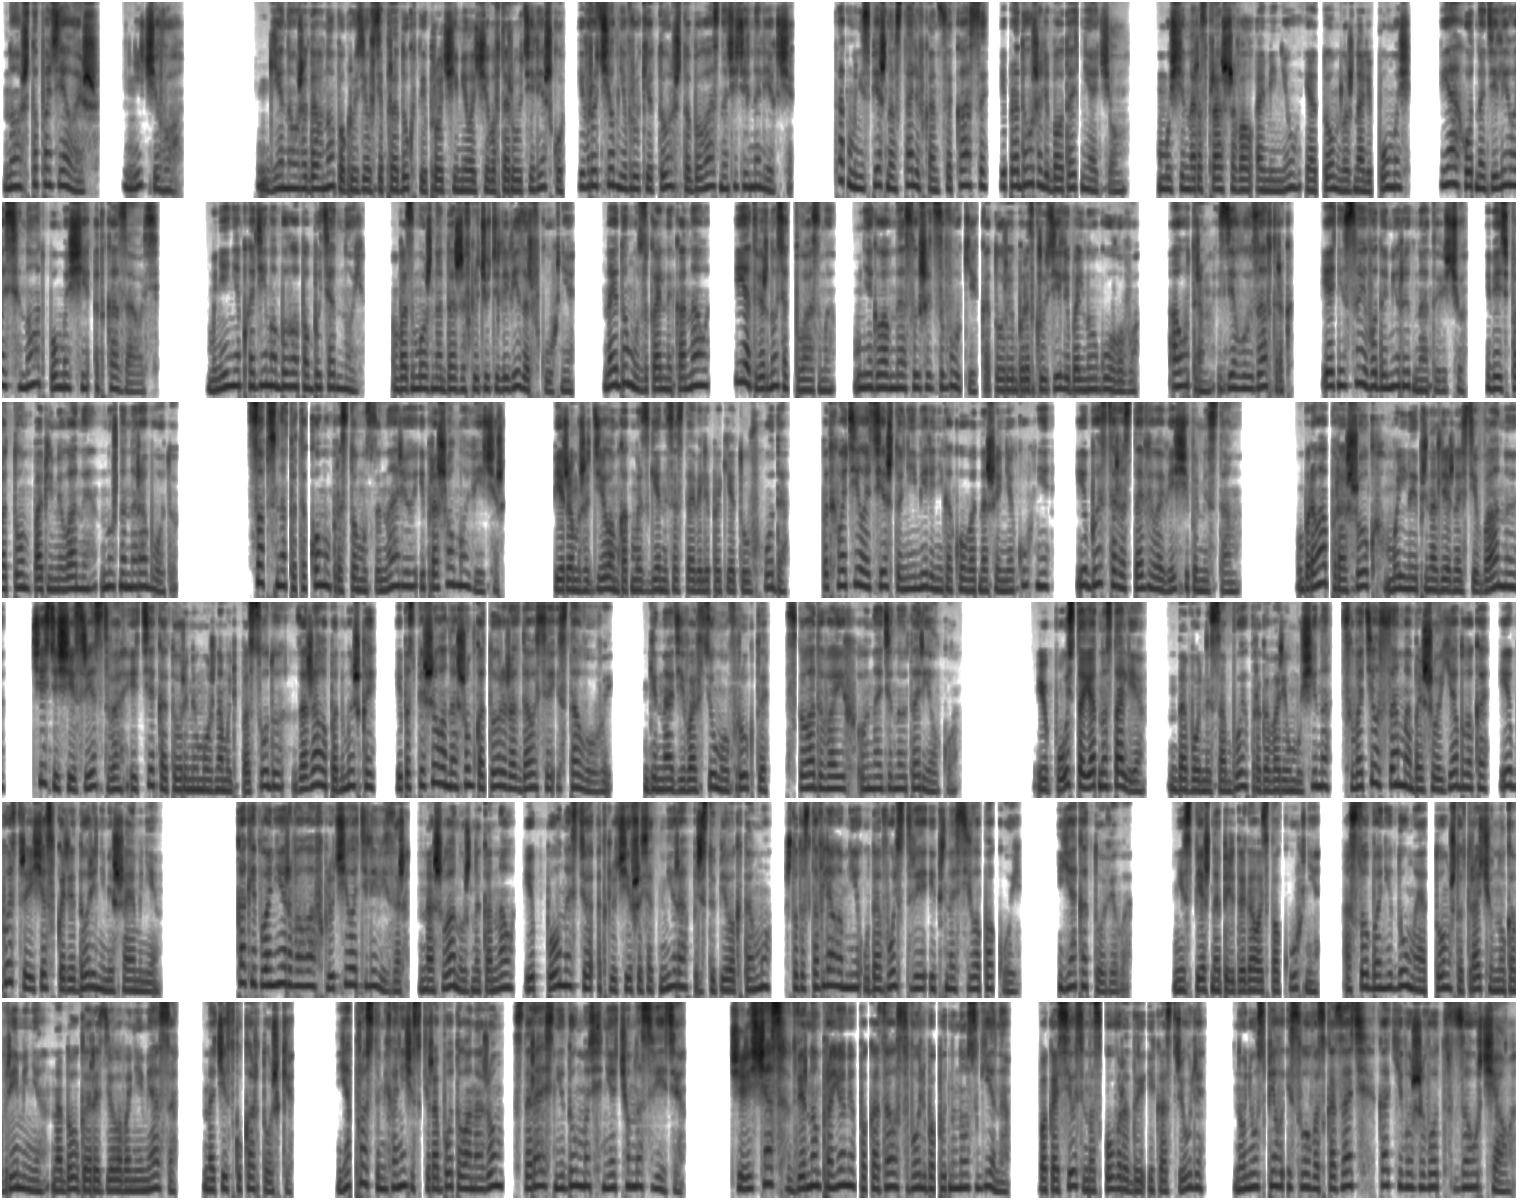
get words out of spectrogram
Но что поделаешь? Ничего. Гена уже давно погрузил все продукты и прочие мелочи во вторую тележку и вручил мне в руки то, что было значительно легче. Так мы неспешно встали в конце кассы и продолжили болтать ни о чем. Мужчина расспрашивал о меню и о том, нужна ли помощь. Я охотно делилась, но от помощи отказалась. Мне необходимо было побыть одной. Возможно, даже включу телевизор в кухне, найду музыкальный канал и отвернусь от плазмы. Мне главное слышать звуки, которые бы разгрузили больную голову. А утром сделаю завтрак и отнесу его до Мира Игнатовичу, ведь потом папе Миланы нужно на работу. Собственно, по такому простому сценарию и прошел мой вечер. Первым же делом, как мы с Геной составили пакеты у входа, подхватила те, что не имели никакого отношения к кухне, и быстро расставила вещи по местам. Убрала порошок, мыльные принадлежности в ванную Чистящие средства и те, которыми можно мыть посуду, зажала под мышкой и поспешила на шум, который раздался из столовой. Геннадий вовсю мыл фрукты, складывая их в найденную тарелку. «И пусть стоят на столе», — довольный собой проговорил мужчина, схватил самое большое яблоко и быстро исчез в коридоре, не мешая мне. Как и планировала, включила телевизор, нашла нужный канал и, полностью отключившись от мира, приступила к тому, что доставляло мне удовольствие и приносило покой. Я готовила. Неспешно передвигалась по кухне, особо не думая о том, что трачу много времени на долгое разделывание мяса, на чистку картошки. Я просто механически работала ножом, стараясь не думать ни о чем на свете. Через час в дверном проеме показал свой любопытный нос Гена. Покосился на сковороды и кастрюли, но не успел и слова сказать, как его живот заурчал.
